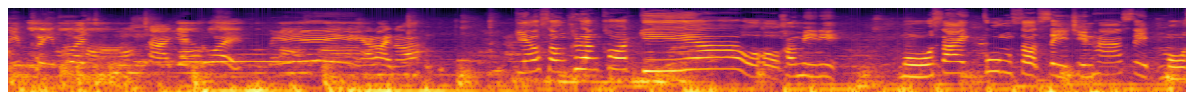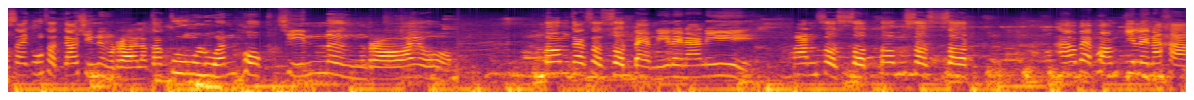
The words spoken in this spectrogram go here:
วิปครีมด้วย ชาเย็นด้วย นี่ อร่อยเนาะ เกี๊ยวทรงเครื่องโคตรเกี๊ยว โอ้โหเขามีนี่ หมูไส้กุ้งสด 4 ชิ้น 50 หมูไส้กุ้งสด 9 ชิ้น 100 แล้วก็กุ้งล้วน 6 ชิ้น 100 โอ้ต้มกันสดๆแบบนี้เลยนะนี่ มันสดสดต้มสดสดเอาแบบพร้อมกินเลยนะคะ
